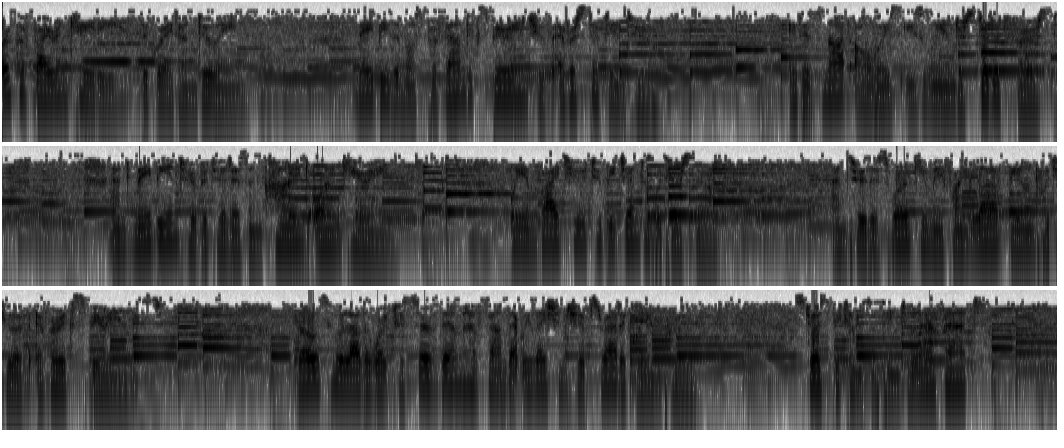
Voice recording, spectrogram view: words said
work of Byron Katie, The Great Undoing, may be the most profound experience you've ever stepped into. It is not always easily understood at first and may be interpreted as unkind or uncaring. We invite you to be gentle with yourself, and through this work you may find love beyond what you have ever experienced. Those who allow the work to serve them have found that relationships radically improve stress becomes a thing to laugh at,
